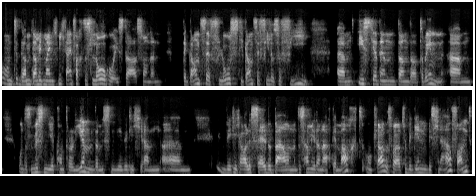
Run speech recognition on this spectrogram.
Und damit meine ich nicht einfach, das Logo ist da, sondern der ganze Fluss, die ganze Philosophie ähm, ist ja dann, dann da drin. Ähm, und das müssen wir kontrollieren. Da müssen wir wirklich ähm, ähm wirklich alles selber bauen. Und das haben wir dann auch gemacht. Und klar, das war zu Beginn ein bisschen Aufwand,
